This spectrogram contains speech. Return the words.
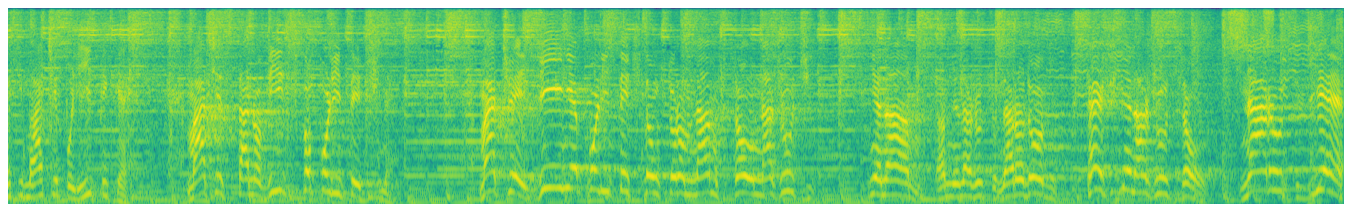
Oti macie politykę, macie stanowisko polityczne, macie linię polityczną, którą nam chcą narzucić. Nie nam, nam nie narzucą, narodowi też nie narzucą. Naród wie,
